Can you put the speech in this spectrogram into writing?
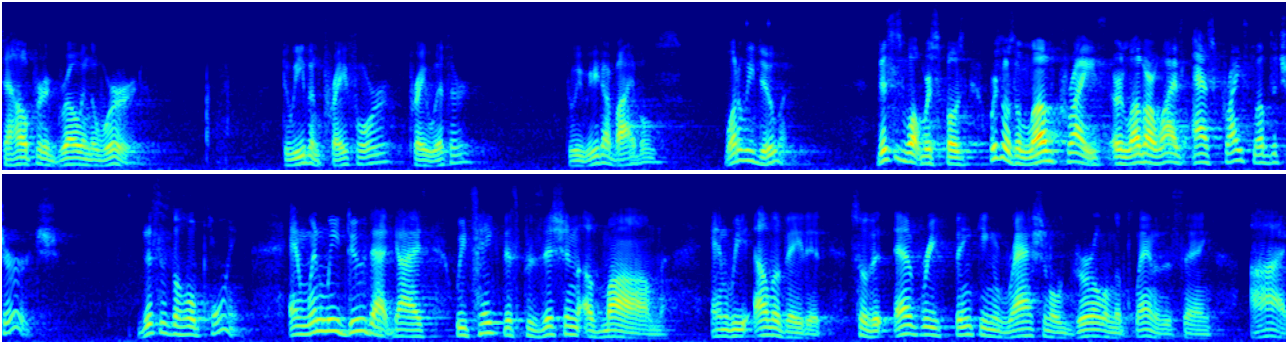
to help her to grow in the Word? Do we even pray for her, pray with her? Do we read our Bibles? What are we doing? This is what we're supposed we're supposed to love Christ or love our wives as Christ loved the church. This is the whole point. And when we do that, guys, we take this position of mom and we elevate it so that every thinking, rational girl on the planet is saying, I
